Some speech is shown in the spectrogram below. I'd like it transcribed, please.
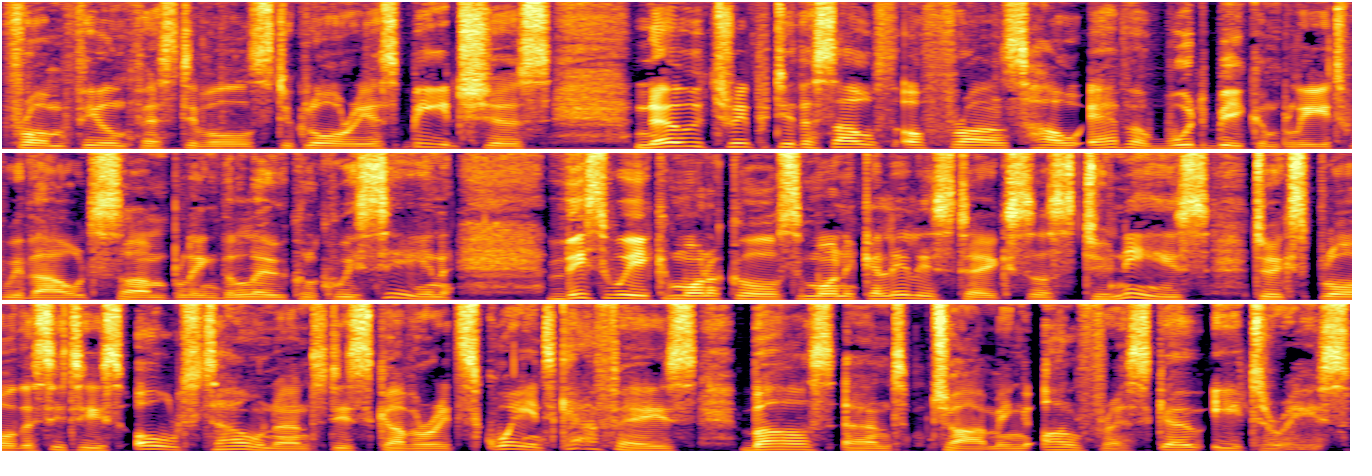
from film festivals to glorious beaches. No trip to the south of France, however, would be complete without sampling the local cuisine. This week, Monocle's Monica Lillis takes us to Nice to explore the city's old town and discover its quaint cafes, bars, and charming alfresco eateries.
